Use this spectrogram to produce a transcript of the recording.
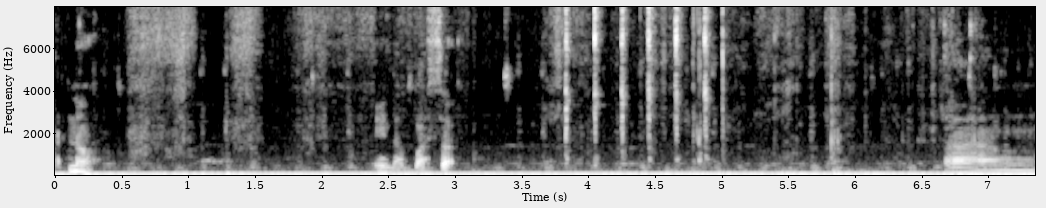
ano ay nabasa. Ang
